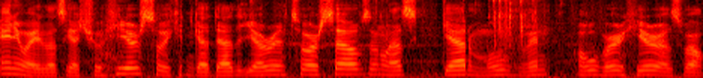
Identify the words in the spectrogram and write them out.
Anyway, let's get you here so we can get that ERN to ourselves and let's get moving over here as well.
